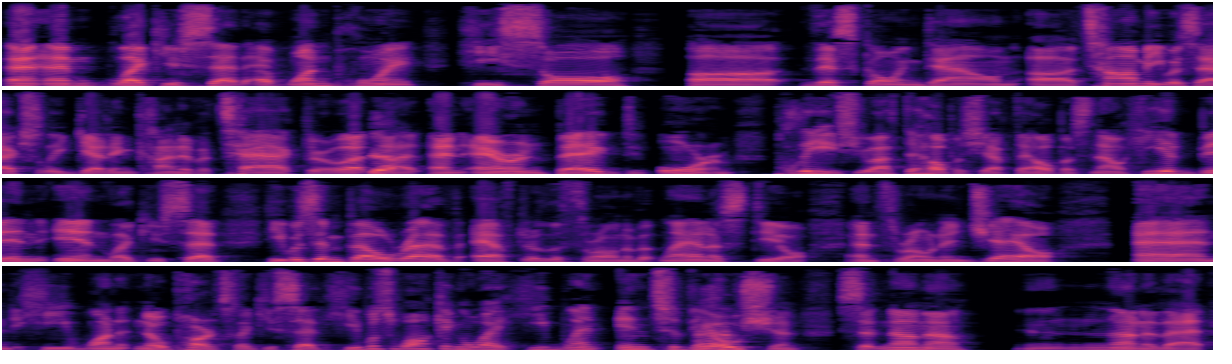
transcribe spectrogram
and, and like you said, at one point he saw uh this going down. Uh Tommy was actually getting kind of attacked or whatnot, and Aaron begged Orm, please, you have to help us. You have to help us. Now he had been in, like you said, he was in Belle Reve after the Throne of Atlantis deal and thrown in jail. And he wanted no parts. Like you said, he was walking away. He went into the Yeah. ocean, said, no, no, None of that.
